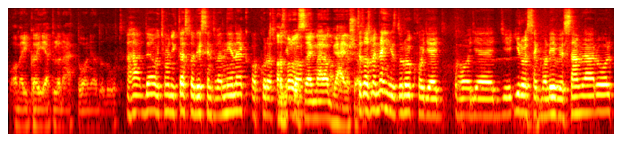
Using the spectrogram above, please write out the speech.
amerikai Apple-on áttolni a dodót. Aha, de hogyha mondjuk Tesla részint vennének, akkor azt Az mondjuk valószínűleg már aggályosabb. Tehát az már nehéz dolog, hogy egy, hogy egy Írországban lévő számláról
